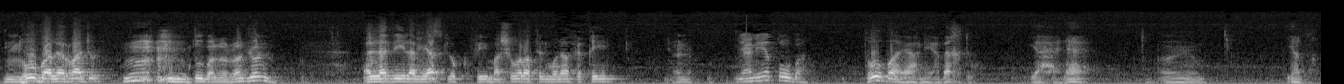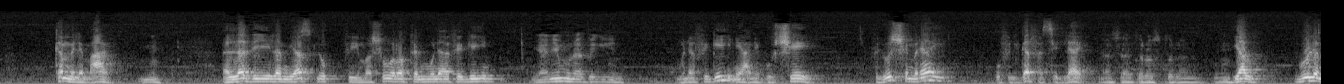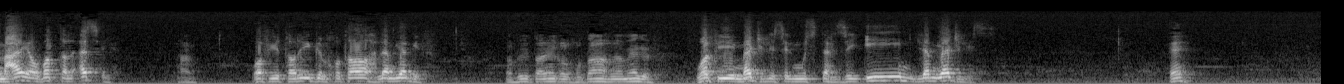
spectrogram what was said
طوبى للرجل. طوبى للرجل. الذي لم يسلك في مشورة المنافقين. يعني, يعني إيه طوبة طوبى يعني يا بخته يا هناه أيوه. يلا كمل معايا. الذي لم يسلك في مشورة المنافقين. يعني إيه منافقين؟ منافقين يعني بوشين. في الوش مراية وفي القفا سلاية يا ساتر استر. يلا قول معايا وبطل أسئلة. حاضر. وفي طريق الخطاه لم يقف. وفي طريق الخطاه لم يقف. وفي مجلس المستهزئين لم يجلس. إيه؟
